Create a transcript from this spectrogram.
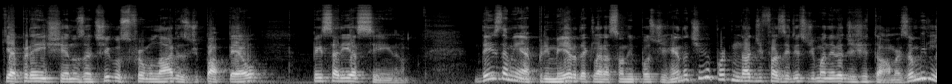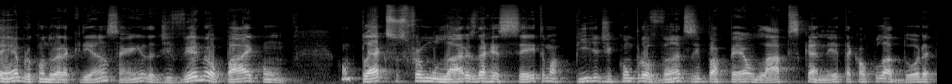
que preencher nos antigos formulários de papel pensaria assim. Não? Desde a minha primeira declaração de imposto de renda, tive a oportunidade de fazer isso de maneira digital, mas eu me lembro, quando eu era criança ainda, de ver meu pai com complexos formulários da Receita, uma pilha de comprovantes em papel, lápis, caneta, calculadora,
